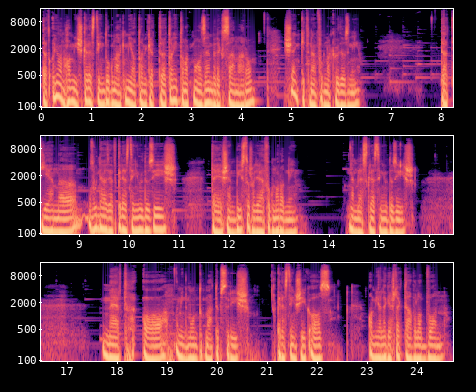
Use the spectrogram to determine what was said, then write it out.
Tehát olyan hamis keresztény dogmák miatt, amiket tanítanak ma az emberek számára, senkit nem fognak üldözni. Tehát ilyen az úgynevezett keresztény üldözés teljesen biztos, hogy el fog maradni. Nem lesz keresztény üldözés. Mert, a, amint mondtuk már többször is, a kereszténység az, ami a leges legtávolabb van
